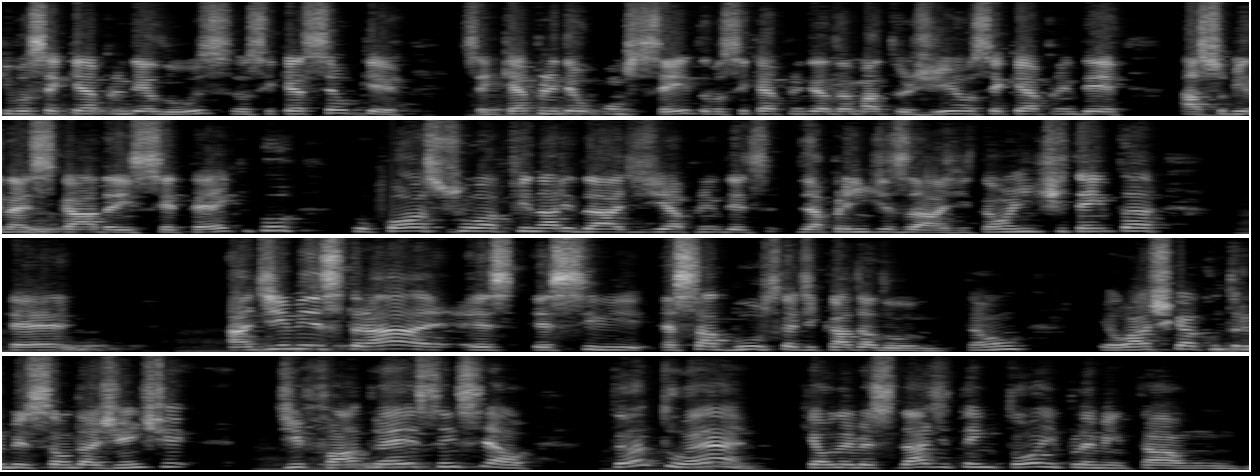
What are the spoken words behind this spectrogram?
que você quer aprender luz, você quer ser o quê? Você quer aprender o conceito, você quer aprender a dramaturgia, você quer aprender a subir na escada e ser técnico, qual a sua finalidade de, aprender, de aprendizagem? Então, a gente tenta é, administrar esse, essa busca de cada aluno. Então, eu acho que a contribuição da gente, de fato, é essencial. Tanto é que a universidade tentou implementar um,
